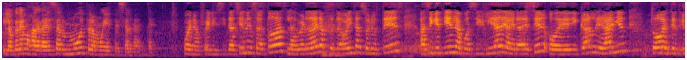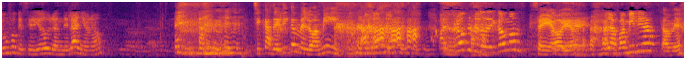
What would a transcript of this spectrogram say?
y lo queremos agradecer muy, pero muy especialmente. Bueno, felicitaciones a todas. Las verdaderas protagonistas son ustedes, así que tienen la posibilidad de agradecer o de dedicarle a alguien todo este triunfo que se dio durante el año, ¿no? Chicas, dedíquenmelo a mí. ¿Al profe se lo dedicamos? Sí, obvio. ¿A la familia? También.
